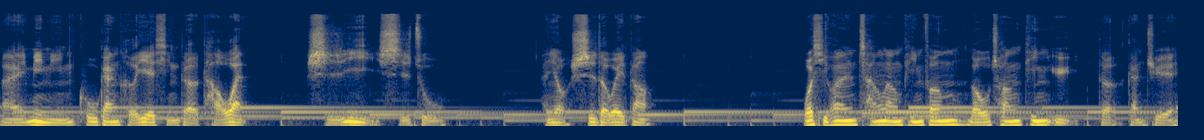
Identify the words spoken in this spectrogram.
来命名枯干荷叶形的陶碗，诗意十足，很有诗的味道。我喜欢长廊屏风楼窗听雨的感觉，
